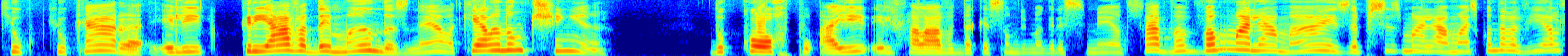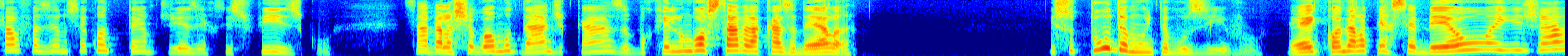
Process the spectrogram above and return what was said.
que o, que o cara ele criava demandas nela que ela não tinha do corpo. Aí ele falava da questão do emagrecimento, sabe? Vamos malhar mais, é preciso malhar mais. Quando ela via, ela estava fazendo não sei quanto tempo de exercício físico. Sabe, ela chegou a mudar de casa porque ele não gostava da casa dela. Isso tudo é muito abusivo. É, e quando ela percebeu, aí já,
